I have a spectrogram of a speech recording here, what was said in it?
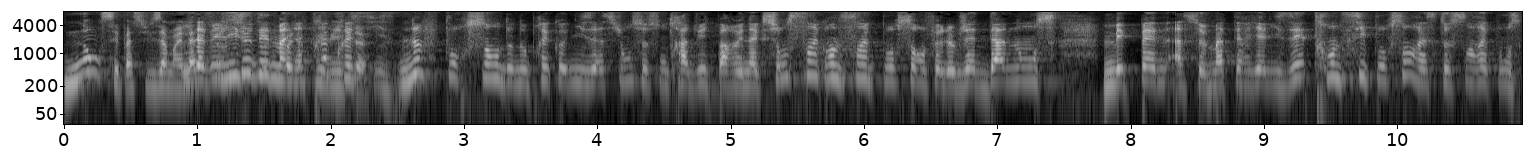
Non, c'est pas suffisamment. Vous avez listé de manière très précise. 9% de nos préconisations se sont traduites par une action. 55% ont fait l'objet d'annonces, mais peinent à se matérialiser. 36% restent sans réponse.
